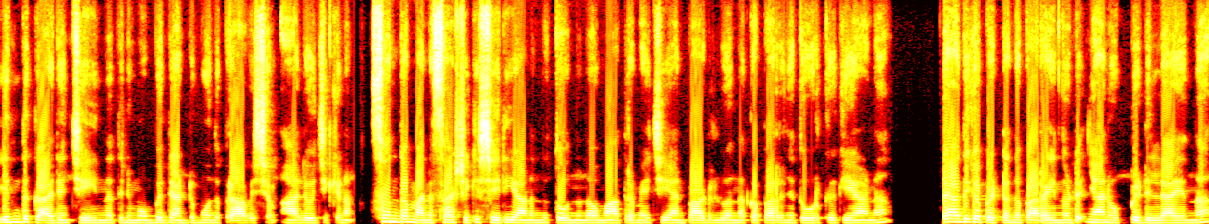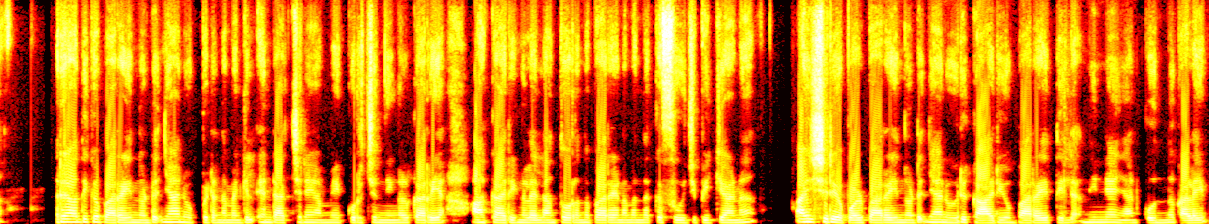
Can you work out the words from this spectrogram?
എന്ത് കാര്യം ചെയ്യുന്നതിന് മുമ്പ് രണ്ടു മൂന്ന് പ്രാവശ്യം ആലോചിക്കണം. സ്വന്തം മനസാക്ഷിക്ക് ശരിയാണെന്ന് തോന്നുന്നവ മാത്രമേ ചെയ്യാൻ പാടുള്ളൂ എന്നൊക്കെ പറഞ്ഞ് തോർക്കുകയാണ്. രാധിക പെട്ടെന്ന് പറയുന്നുണ്ട് ഞാൻ ഒപ്പിടില്ല എന്ന്. രാധിക പറയുന്നുണ്ട് ഞാൻ ഒപ്പിടണമെങ്കിൽ എന്റെ അച്ഛനെ അമ്മയെക്കുറിച്ച് നിങ്ങൾക്കറിയാം. ആ കാര്യങ്ങളെല്ലാം തുറന്നു പറയണമെന്നൊക്കെ സൂചിപ്പിക്കുകയാണ്. ഐശ്വര്യ അപ്പോൾ പറയുന്നുണ്ട് ഞാൻ ഒരു കാര്യവും പറയത്തില്ല. നിന്നെ ഞാൻ കൊന്നു കളയും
